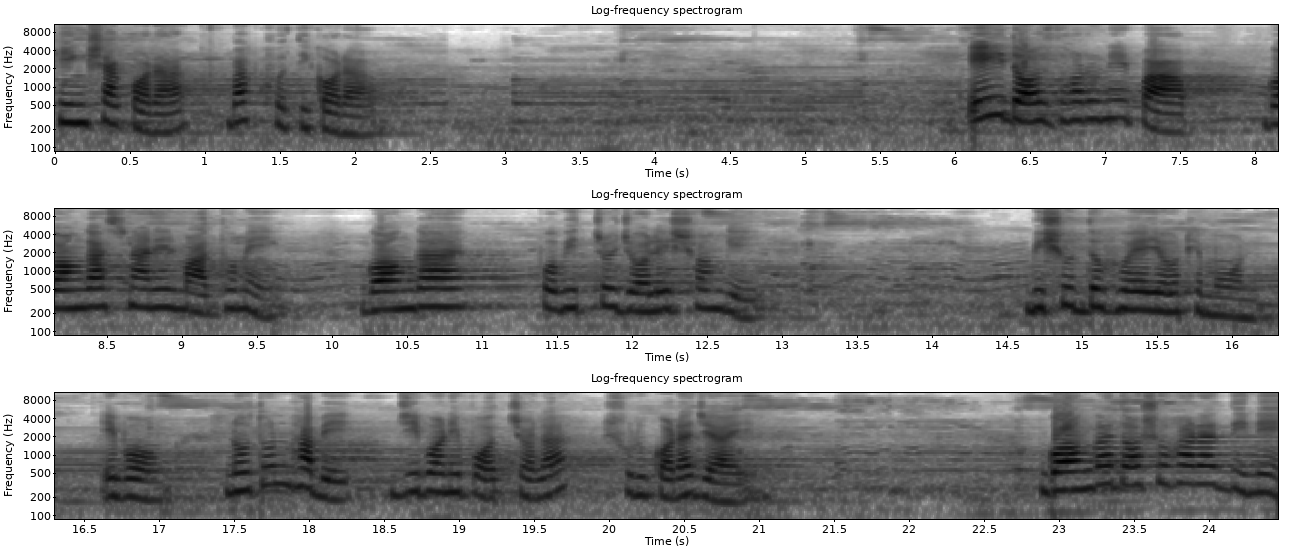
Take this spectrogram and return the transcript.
হিংসা করা বা ক্ষতি করা। এই দশ ধরনের পাপ গঙ্গা স্নানের মাধ্যমে গঙ্গা পবিত্র জলের সঙ্গে বিশুদ্ধ হয়ে ওঠে মন এবং নতুনভাবে জীবনে পথ চলা শুরু করা যায়। গঙ্গা দশহারার দিনে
